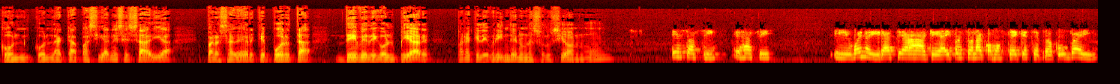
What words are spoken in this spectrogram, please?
con, con la capacidad necesaria para saber qué puerta debe de golpear para que le brinden una solución, ¿no? Es así, es así. Y bueno, y gracias a que hay personas como usted que se preocupa y,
